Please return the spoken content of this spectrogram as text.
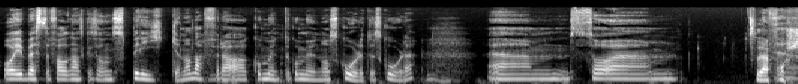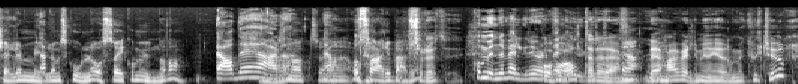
Og i beste fall ganske sånn sprikende, da, fra kommune til kommune og skole til skole. Um, så um, så det er forskjeller mellom skolene, også i kommunene, da? Ja, det er det. Sånn at, ja. Også her i Bærum? Absolutt. Kommunene velger å gjøre det Overalt veldig Overalt er det det. Det har veldig mye å gjøre med kultur.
